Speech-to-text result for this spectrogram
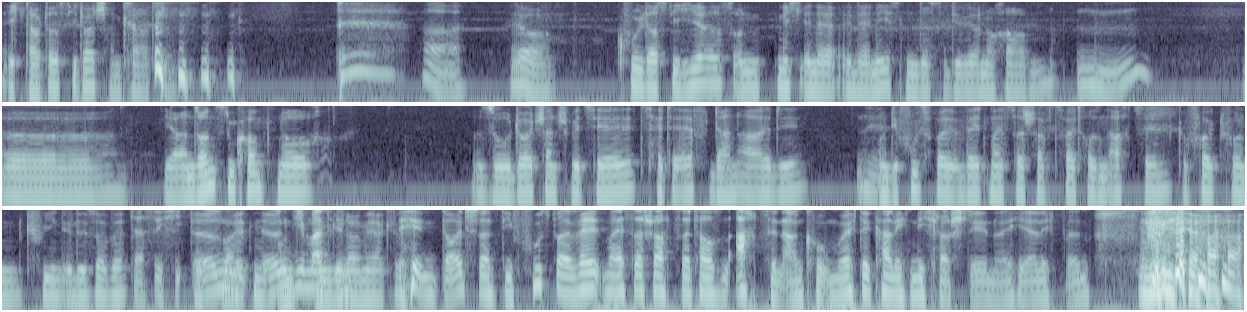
ich glaube, das ist die Deutschlandkarte. Ah. ja, cool, dass die hier ist und nicht in der, in der nächsten Liste, die wir noch haben. Mhm. Äh, ja, ansonsten kommt noch so Deutschland speziell, ZDF, dann ARD Nee. und die Fußball-Weltmeisterschaft 2018, gefolgt von Queen Elizabeth Dass sich der Zweiten und irgendjemand Angela in, Merkel. in Deutschland die Fußball-Weltmeisterschaft 2018 angucken möchte, kann ich nicht verstehen, wenn ich ehrlich bin. ja,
